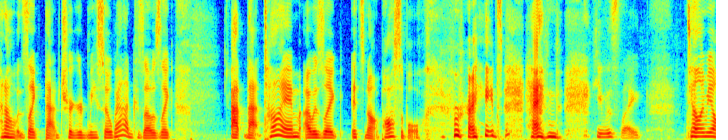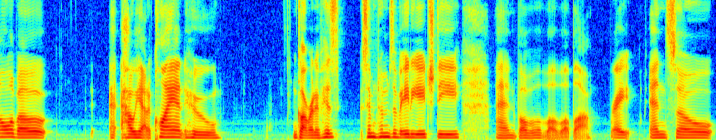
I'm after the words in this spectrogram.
And I was like, That triggered me so bad because I was like, at that time, I was like, it's not possible, right? And he was like telling me all about how he had a client who got rid of his symptoms of ADHD and blah, blah, blah, blah, blah, right? And so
